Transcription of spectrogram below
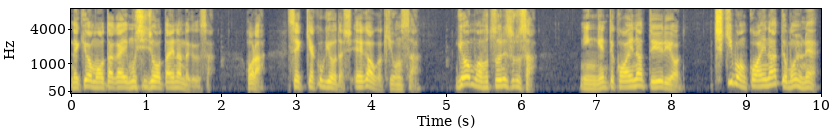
で今日もお互い無視状態なんだけどさ。ほら接客業だし笑顔が基本さ。業務は普通にするさ。人間って怖いなって言うよりよチキボン怖いなって思うよね。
